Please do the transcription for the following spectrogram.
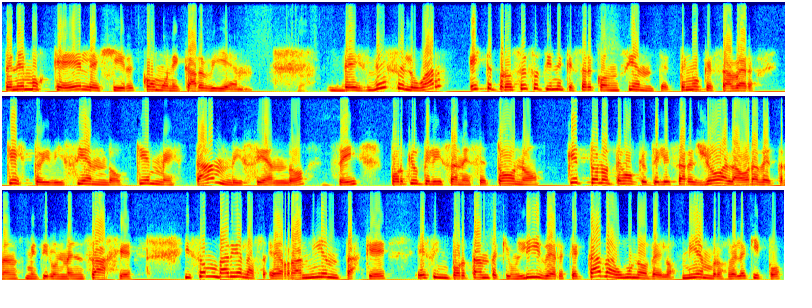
tenemos que elegir comunicar bien. Desde ese lugar este proceso tiene que ser consciente, tengo que saber qué estoy diciendo, qué me están diciendo, ¿sí? ¿Por qué utilizan ese tono? ¿Qué tono tengo que utilizar yo a la hora de transmitir un mensaje? Y son varias las herramientas que es importante que un líder, que cada uno de los miembros del equipo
